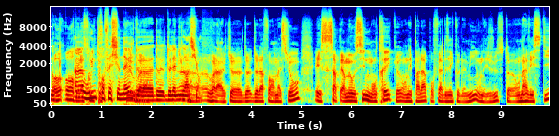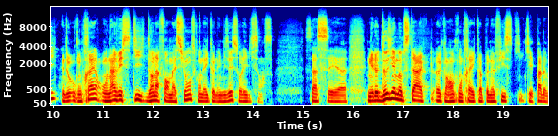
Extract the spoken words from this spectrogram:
hors, de un la ou une professionnelle de, de, de, la migration. voilà, de, de, la formation. Et ça permet aussi de montrer qu'on n'est pas là pour faire des économies, on est juste, on investit, et au contraire, on investit dans la formation ce qu'on a économisé sur les licences. Ça, c'est. Euh, mais le deuxième obstacle euh, qu'on rencontrait avec OpenOffice, qui, qui est pas le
